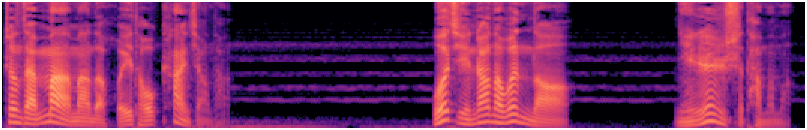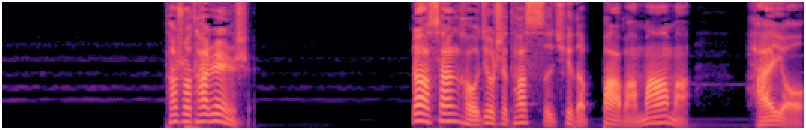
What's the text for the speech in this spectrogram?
正在慢慢的回头看向他。”我紧张的问道：“你认识他们吗？”他说：“他认识。那三口就是他死去的爸爸妈妈，还有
